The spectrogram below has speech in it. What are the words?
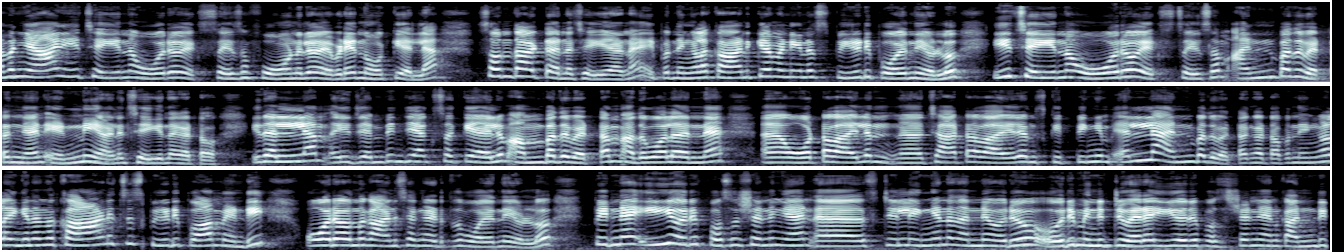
അപ്പം ഞാൻ ഈ ചെയ്യുന്ന ഓരോ എക്സസൈസും ഫോണിലോ എവിടെയും നോക്കിയല്ല സ്വന്തമായിട്ട് തന്നെ ചെയ്യുകയാണ് ഇപ്പം നിങ്ങളെ കാണിക്കാൻ വേണ്ടി ഇങ്ങനെ സ്പീഡിൽ പോയെന്നേ ഉള്ളൂ. ഈ ചെയ്യുന്ന ഓരോ എക്സസൈസും അൻപത് വട്ടം ഞാൻ എണ്ണിയാണ് ചെയ്യുന്നത് കേട്ടോ. ഇതെല്ലാം ഈ ജമ്പിങ് ജാക്സ് ഒക്കെ ആയാലും അമ്പത് വട്ടം. അതുപോലെ തന്നെ ഓട്ടമായാലും ആ, ചാട്ടമായാലും സ്കിപ്പിങ്ങും എല്ലാം അൻപത് വട്ടം കേട്ടോ. അപ്പം നിങ്ങളിങ്ങനെ ഒന്ന് കാണിച്ച് സ്പീഡിൽ പോകാൻ വേണ്ടി ഓരോന്ന് കാണിച്ചങ്ങ് എടുത്ത് പോയെന്നേ ഉള്ളൂ. പിന്നെ ഈ ഒരു പൊസിഷന് ഞാൻ സ്റ്റിൽ ഇങ്ങനെ തന്നെ ഒരു ഒരു മിനിറ്റ് വരെ ഈ ഒരു പൊസിഷൻ ഞാൻ കണ്ടിന്യൂ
